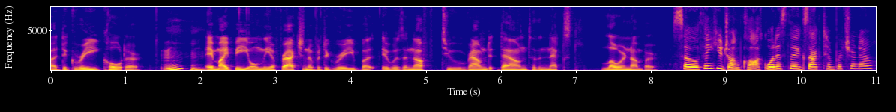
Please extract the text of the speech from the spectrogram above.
a degree colder. Mm. It might be only a fraction of a degree, but it was enough to round it down to the next lower number. so, thank you, John Clock. What is the exact temperature now?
